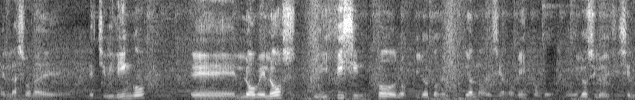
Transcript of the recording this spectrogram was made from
en la zona de, de Chivilingo. Eh, lo veloz y difícil, todos los pilotos del Mundial nos decían lo mismo, lo, lo veloz y lo difícil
